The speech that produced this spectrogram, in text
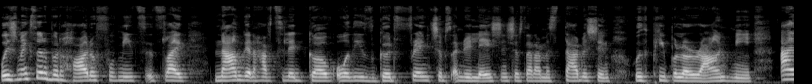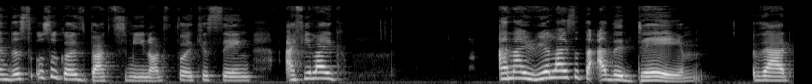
which makes it a bit harder for me. It's, it's like now I'm gonna have to let go of all these good friendships and relationships that I'm establishing with people around me. And this also goes back to me not focusing. I feel like, and I realized it the other day that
